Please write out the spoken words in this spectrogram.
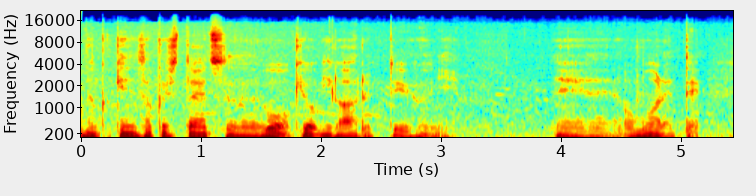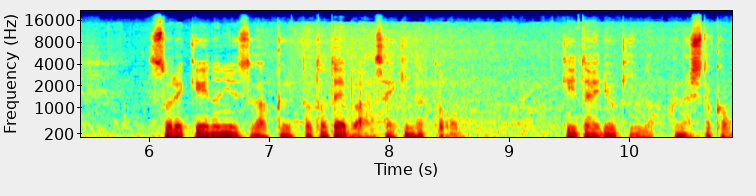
うなんか検索したやつを興味があるっていうふうに、えー思われてそれ系のニュースが来ると例えば最近だと携帯料金の話とかを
